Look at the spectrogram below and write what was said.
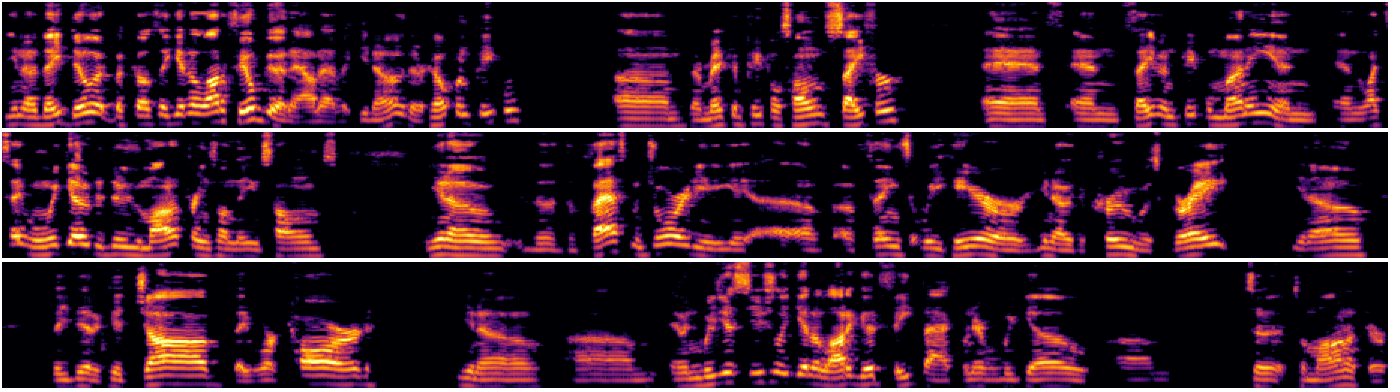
you know, they do it because they get a lot of feel good out of it. You know, they're helping people. Um, they're making people's homes safer and and saving people money and and like I say when we go to do the monitorings on these homes you know the the vast majority of, of things that we hear are you know the crew was great you know they did a good job they worked hard you know um, and we just usually get a lot of good feedback whenever we go um, to to monitor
